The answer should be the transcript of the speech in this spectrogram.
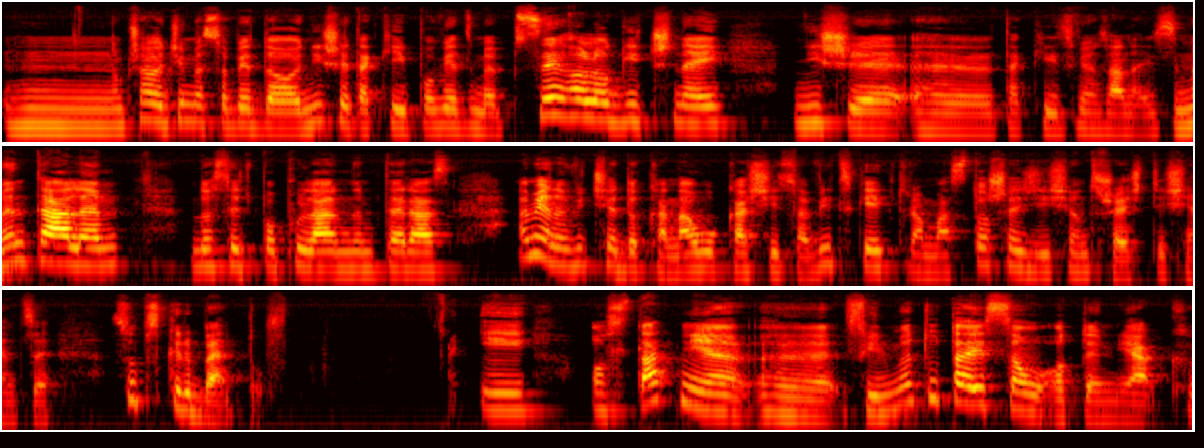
hmm, przechodzimy sobie do niszy takiej powiedzmy psychologicznej, niszy y, takiej związanej z mentalem, dosyć popularnym teraz, a mianowicie do kanału Kasi Sawickiej, która ma 166 tysięcy subskrybentów. I ostatnie y, filmy tutaj są o tym, jak,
